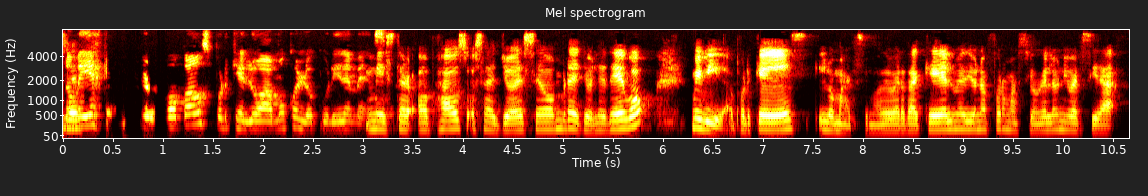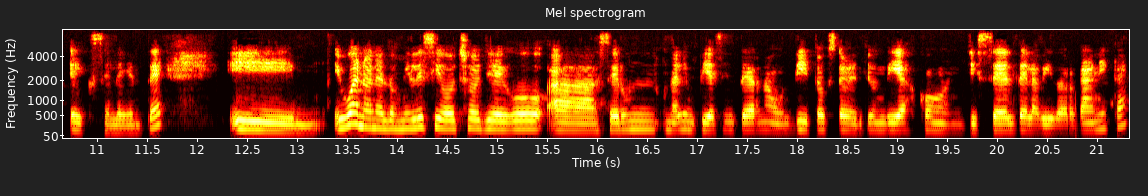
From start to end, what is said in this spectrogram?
No me digas que es Mr. Uphouse porque lo amo con locura y demencia. Mr. Uphouse, o sea, yo a ese hombre, yo le debo mi vida porque es lo máximo. De verdad que él me dio una formación en la universidad excelente. Y, y bueno, en el 2018 llego a hacer un- una limpieza interna, un detox de 21 días con Giselle de la vida orgánica,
